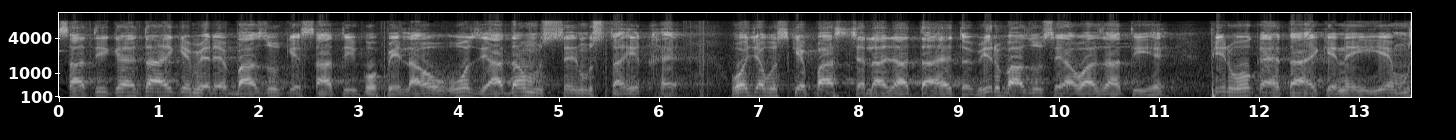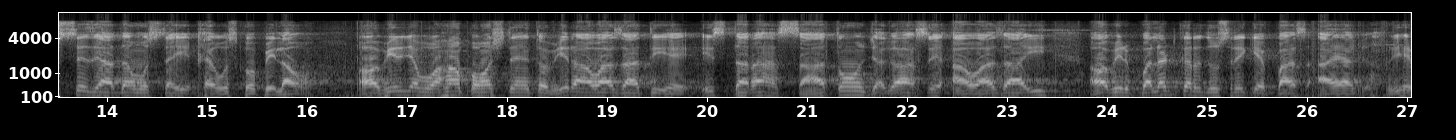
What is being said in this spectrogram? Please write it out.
ساتھی کہتا ہے کہ میرے بازو کے ساتھی کو پلاؤ، وہ زیادہ مجھ سے مستحق ہے۔ وہ جب اس کے پاس چلا جاتا ہے تو پھر بازو سے آواز آتی ہے۔ پھر وہ کہتا ہے کہ نہیں، یہ مجھ سے زیادہ مستحق ہے، اس کو پلاؤ۔ اور پھر جب وہاں پہنچتے ہیں تو پھر آواز آتی ہے۔ اس طرح ساتوں جگہ سے آواز آئی اور پھر پلٹ کر دوسرے کے پاس آیا، یہ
